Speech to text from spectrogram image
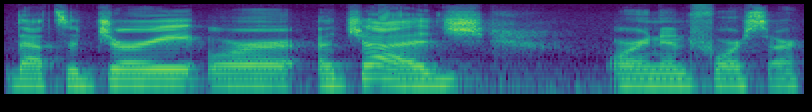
that's a jury or a judge or an enforcer,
